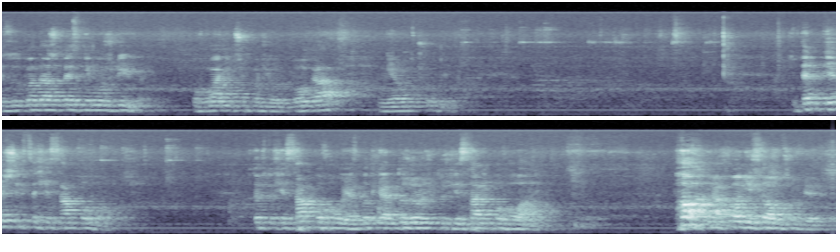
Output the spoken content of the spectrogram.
Jezus powiada, że to jest niemożliwe. Powołanie przychodzi od Boga, nie od człowieka. I ten pierwszy chce się sam powołać. Ktoś, kto się sam powołuje. Spotykałem dużo ludzi, którzy się sami powołali. Och, jak oni są człowieku.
